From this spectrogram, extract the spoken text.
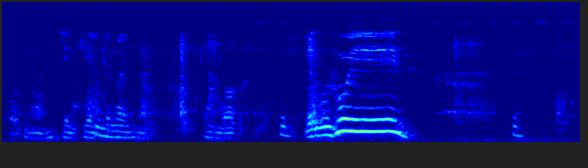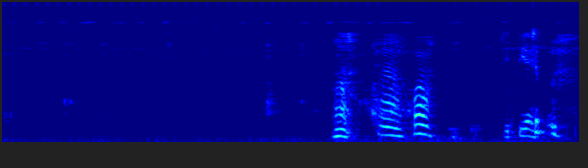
โคตรนอนเกียงเกียงกันหน่อยนะล้างออกเดี๋ยวหุยอะอ่าข้อสิเปียเอาฝัก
